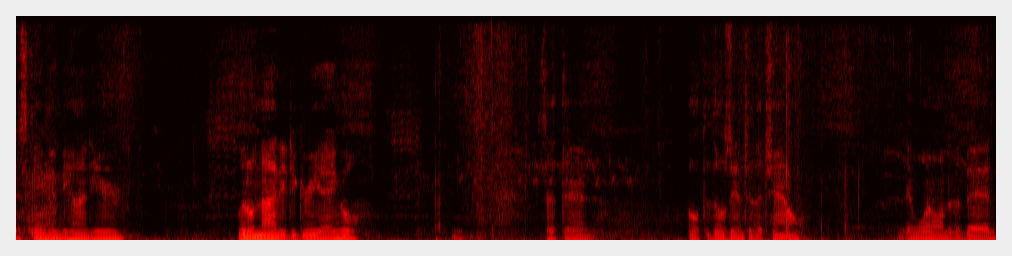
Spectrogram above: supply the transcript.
Just came in behind here, little 90 degree angle. Set there and bolted those into the channel and then one onto the bed.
